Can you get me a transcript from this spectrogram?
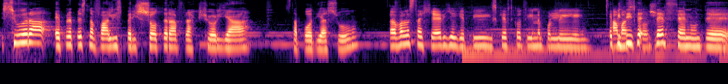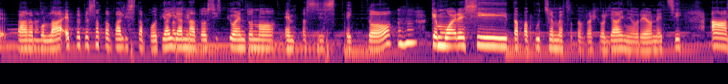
σίγουρα έπρεπες να βάλεις περισσότερα βραχιόλια στα πόδια σου. Τα έβαλα στα χέρια γιατί σκέφτηκα ότι είναι πολύ. άμα Επειδή δε- σηκώσω. δεν φαίνονται πάρα Ναι. πολλά, έπρεπες να τα βάλεις στα πόδια για Οκ. να δώσεις πιο έντονο έμφασης εδώ. Και μου αρέσει τα παπούτσια με αυτά τα βραχιόλια, είναι ωραίο έτσι. Α,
